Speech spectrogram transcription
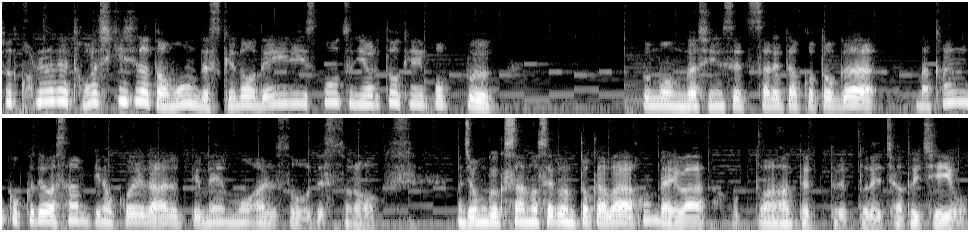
ちょっとこれはね、投資記事だとは思うんですけど、デイリースポーツによると K-POP 部門が新設されたことが、まあ、韓国では賛否の声があるっていう面もあるそうです。その、ジョングクさんのセブンとかは、本来は HOT100 でチャート1位を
